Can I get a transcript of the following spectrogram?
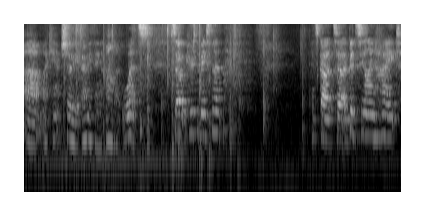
um, I can't show you everything all at once. So here's the basement. It's got uh, a good ceiling height.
